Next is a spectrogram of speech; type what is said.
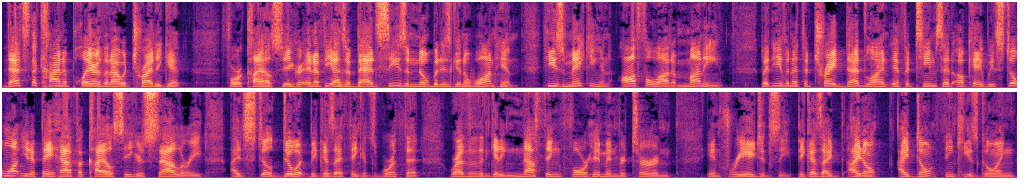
that's the kind of player that I would try to get for Kyle Seager. And if he has a bad season, nobody's going to want him. He's making an awful lot of money, but even at the trade deadline, if a team said, okay, we still want you to pay half of Kyle Seager's salary, I'd still do it because I think it's worth it rather than getting nothing for him in return in free agency because I, I don't I don't think he's going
